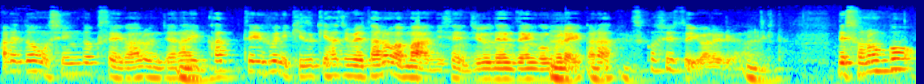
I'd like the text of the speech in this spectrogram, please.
あれどうも新毒性があるんじゃないかっていうふうに気づき始めたのが、まあ、2010年前後ぐらいから少しずつ言われるようになってきた。でその後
